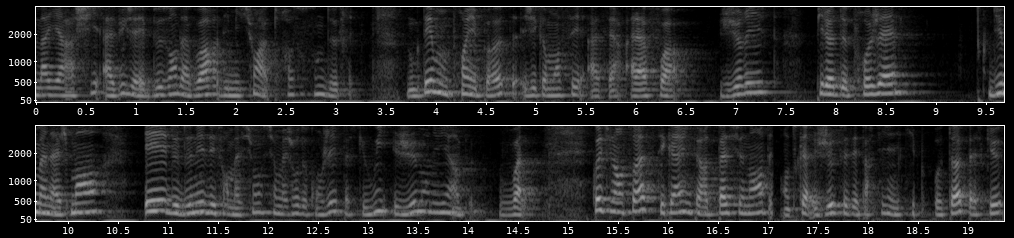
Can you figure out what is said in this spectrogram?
ma hiérarchie a vu que j'avais besoin d'avoir des missions à 360 degrés. Donc dès mon premier poste, j'ai commencé à faire à la fois juriste, pilote de projet, du management et de donner des formations sur mes jours de congé, parce que oui, je m'ennuyais un peu. Voilà. Quoi qu'il en soit, c'était quand même une période passionnante. En tout cas, je faisais partie d'une équipe au top parce que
